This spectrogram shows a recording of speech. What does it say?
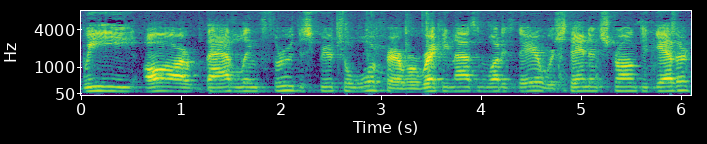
we are battling through the spiritual warfare. We're recognizing what is there. We're standing strong together.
